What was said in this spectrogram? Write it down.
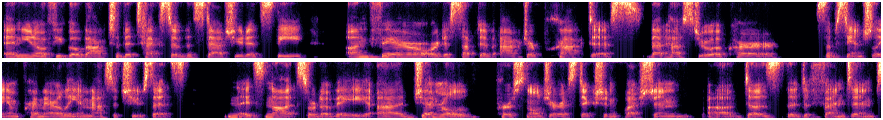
And, you know, if you go back to the text of the statute, it's the unfair or deceptive act or practice that has to occur substantially and primarily in Massachusetts it's not sort of a uh, general personal jurisdiction question. Uh, does the defendant,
